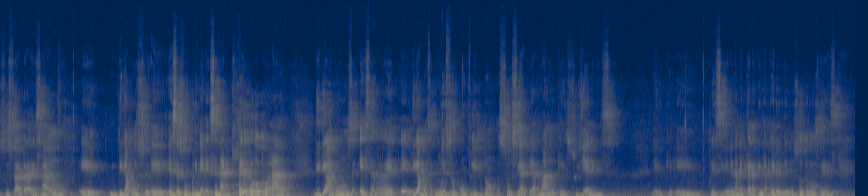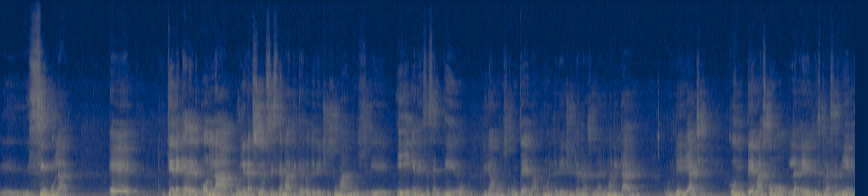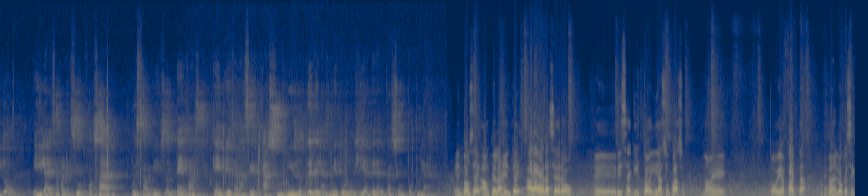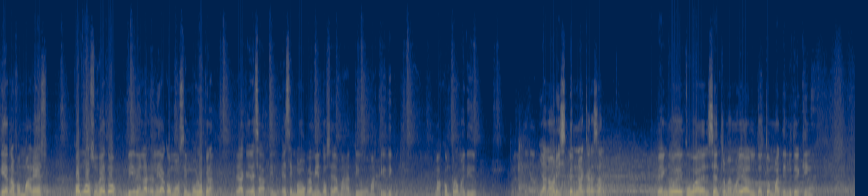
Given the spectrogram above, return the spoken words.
Eso está atravesado, eh, digamos, eh, ese es un primer escenario. Pero por otro lado, digamos, ese red, eh, digamos, nuestro conflicto social y armado, que es sui generis, que, que si bien en América Latina, pero el de nosotros es singular, tiene que ver con la vulneración sistemática de los derechos humanos eh, y en ese sentido, digamos, un tema como el derecho internacional humanitario, como el DIH, con temas como la, el desplazamiento y la desaparición forzada, pues también son temas que empiezan a ser asumidos desde las metodologías de la educación popular. Entonces, aunque la gente a la hora cero eh, dice aquí estoy y da su paso, no es todavía falta. Entonces lo que se quiere transformar es eso, cómo los sujetos viven la realidad, cómo se involucran, que esa, ese involucramiento sea más activo, más crítico, más comprometido. Yanoris Bernal Carrazano. Vengo de Cuba, del Centro Memorial Dr. Martin Luther King,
